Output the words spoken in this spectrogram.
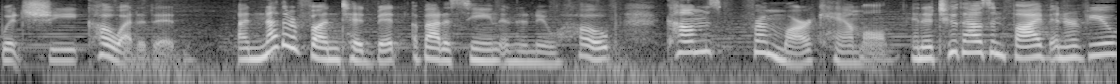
which she co edited. Another fun tidbit about a scene in A New Hope comes from Mark Hamill in a 2005 interview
